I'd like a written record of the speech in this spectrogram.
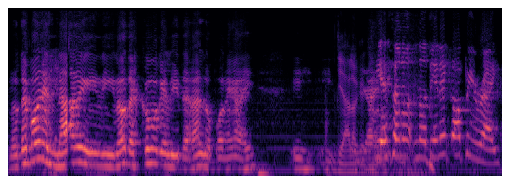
No te ponen nada ni, ni nota, es como que literal lo ponen ahí. Y, y- Diablo, y qué ya. Y eso no, no tiene copyright.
